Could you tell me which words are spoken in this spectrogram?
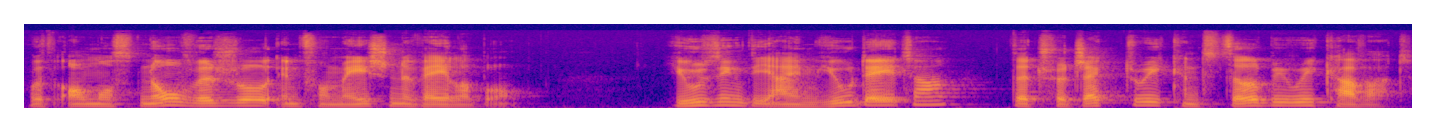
with almost no visual information available. Using the IMU data, the trajectory can still be recovered.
